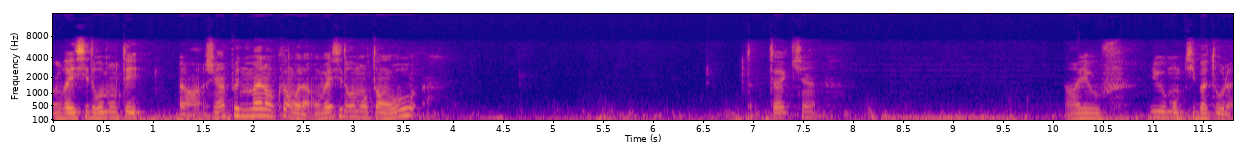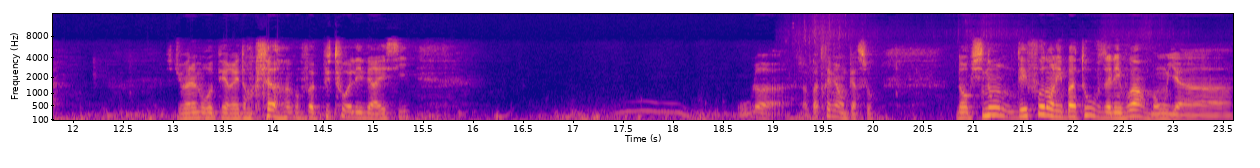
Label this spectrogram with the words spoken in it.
On va essayer de remonter. Alors j'ai un peu de mal encore, voilà. On va essayer de remonter en haut. Tac tac. Alors il est où? Il est où mon petit bateau là? J'ai du mal à me repérer, donc là on va plutôt aller vers ici. Oula, ça va pas très bien en perso. Donc sinon, des fois dans les bateaux, vous allez voir, bon, il y a,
